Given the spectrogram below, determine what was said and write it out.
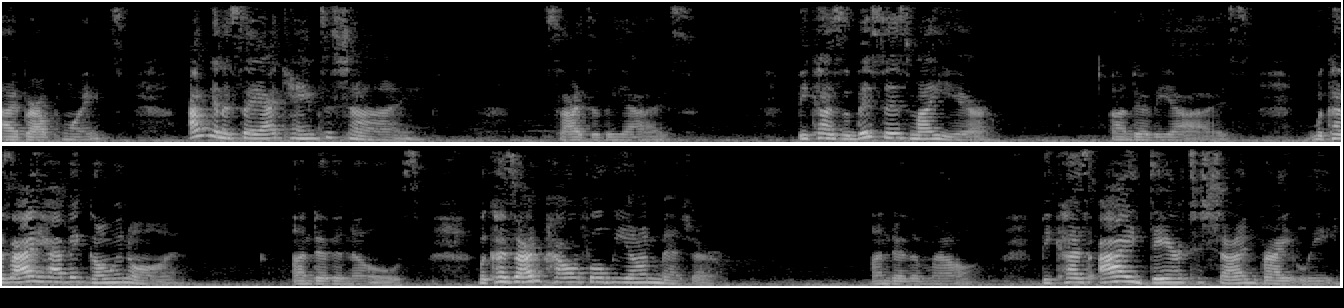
Eyebrow points. I'm going to say I came to shine. Sides of the eyes. Because this is my year under the eyes. Because I have it going on under the nose. Because I'm powerful beyond measure under the mouth. Because I dare to shine brightly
